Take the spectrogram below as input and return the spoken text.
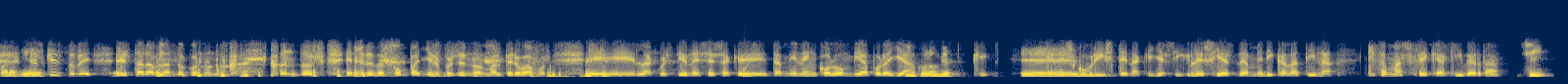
para que... Es que esto de estar hablando con uno, con, con dos, entre dos compañeros, pues es normal, pero vamos, eh, la cuestión es esa, que Pues- también en Colombia, por allá, En Colombia... ¿qué, eh, qué descubriste en aquellas iglesias de América Latina? Quizá más fe que aquí, ¿verdad? Sí,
